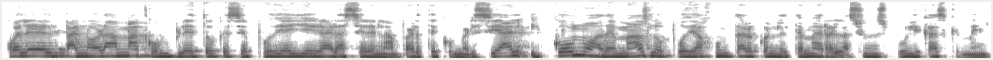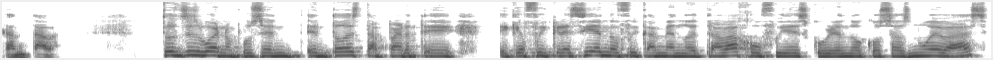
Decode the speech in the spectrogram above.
cuál era el panorama completo que se podía llegar a hacer en la parte comercial y cómo además lo podía juntar con el tema de relaciones públicas que me encantaba. Entonces, bueno, pues en, en toda esta parte de que fui creciendo, fui cambiando de trabajo, fui descubriendo cosas nuevas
